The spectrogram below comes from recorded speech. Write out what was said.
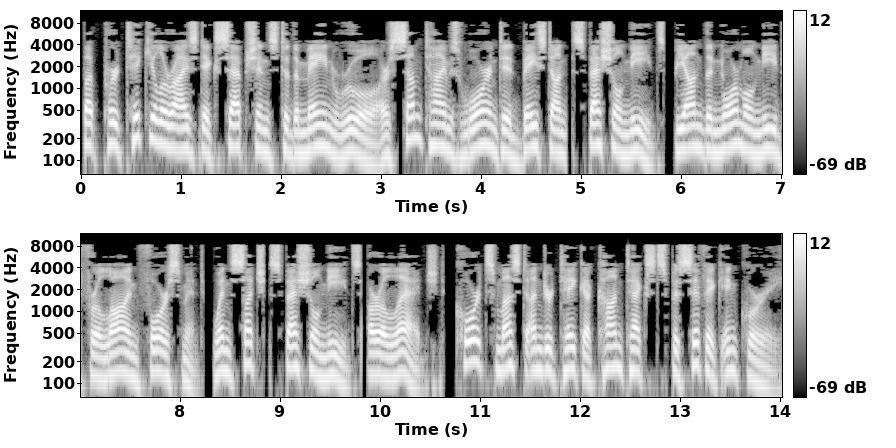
But particularized exceptions to the main rule are sometimes warranted based on special needs, beyond the normal need for law enforcement. When such special needs are alleged, courts must undertake a context-specific inquiry,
